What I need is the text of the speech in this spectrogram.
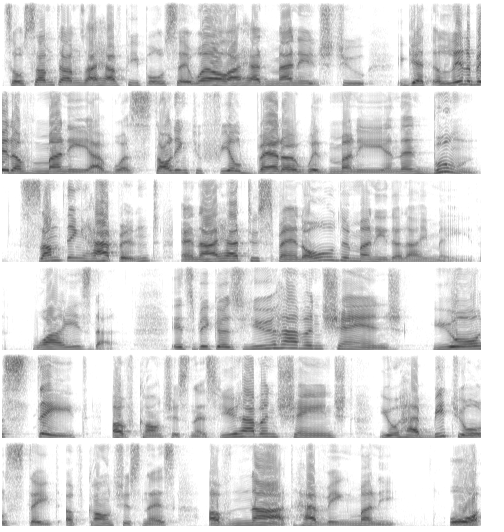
So sometimes I have people say, Well, I had managed to get a little bit of money. I was starting to feel better with money. And then, boom, something happened, and I had to spend all the money that I made. Why is that? It's because you haven't changed your state of consciousness. You haven't changed your habitual state of consciousness of not having money or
